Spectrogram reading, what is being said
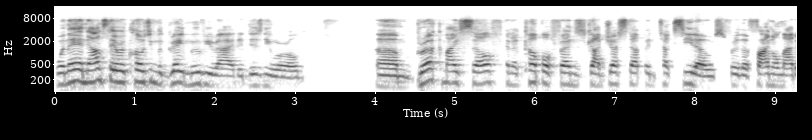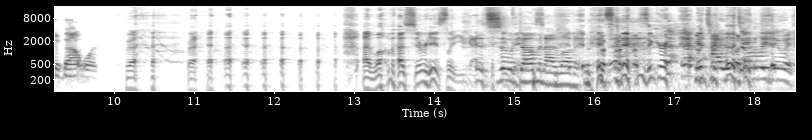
When they announced they were closing the Great Movie Ride at Disney World, um, Brook, myself, and a couple friends got dressed up in tuxedos for the final night of that one. I love how seriously you guys. It's so this. dumb, and I love it. it's, it's a great. It's I would totally do it.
